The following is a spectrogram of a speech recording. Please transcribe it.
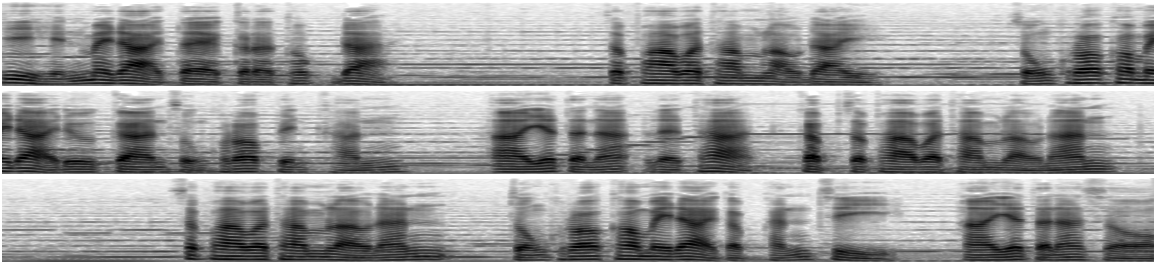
ที่เห็นไม่ได้แต่กระทบได้ สภาวธรรมเหล่าใด สงเคราะห์เข้าไม่ได้โดยการสงเคราะห์เป็นขันธ์อายตนะและธาตุกับสภาวธรรมเหล่านั้น สภาวธรรมเหล่านั้น สงเคราะห์เข้าไม่ได้กับขันธ์สี่อายตนะสอง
